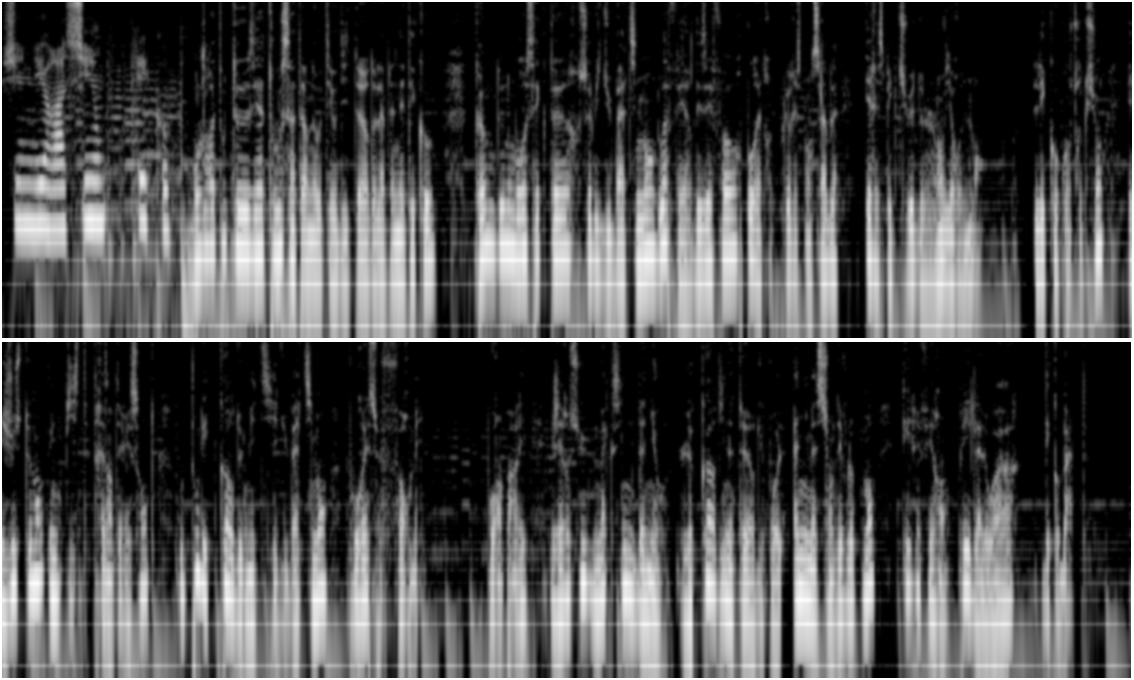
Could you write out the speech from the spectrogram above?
Génération Éco. Bonjour à toutes et à tous, internautes et auditeurs de la planète Éco. Comme de nombreux secteurs, celui du bâtiment doit faire des efforts pour être plus responsable et respectueux de l'environnement. L'éco-construction est justement une piste très intéressante où tous les corps de métier du bâtiment pourraient se former. Pour en parler, j'ai reçu Maxime Dagneau, le coordinateur du pôle animation développement et référent Pays de la Loire d'Ecobat.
